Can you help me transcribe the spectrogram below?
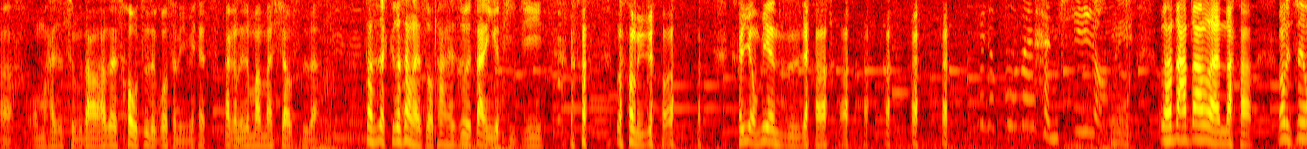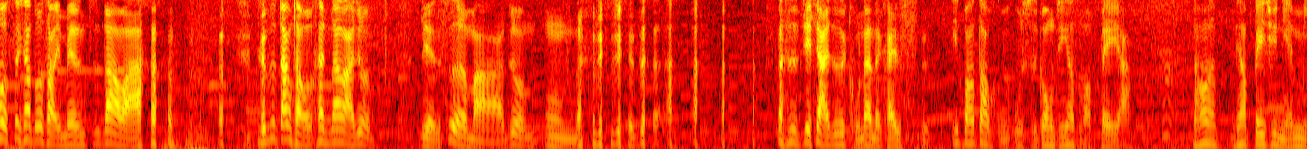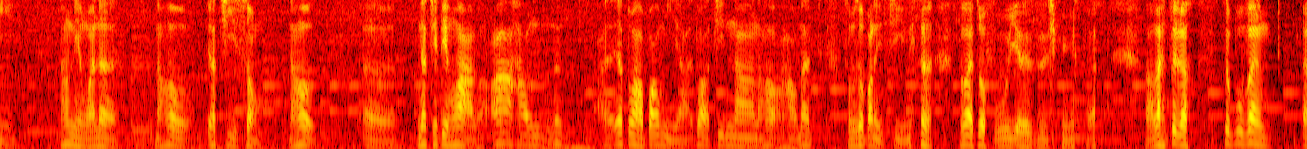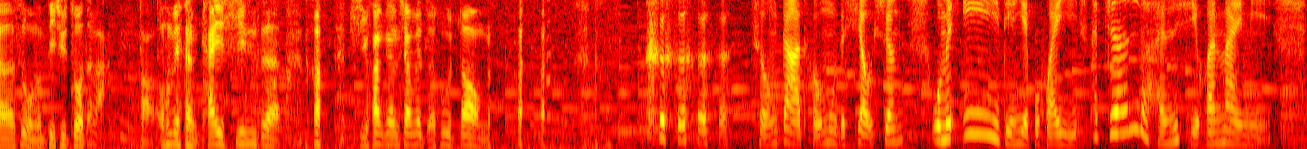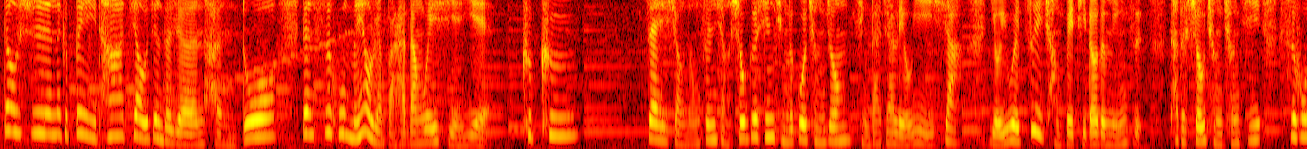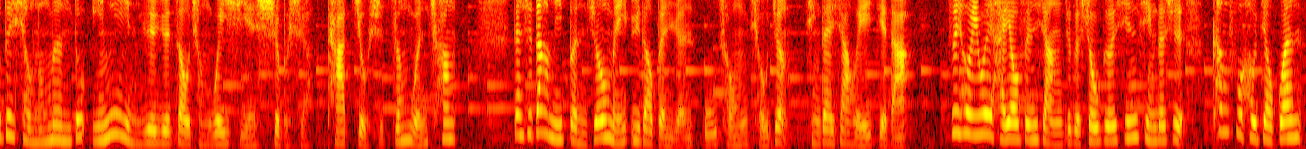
啊、呃，我们还是吃不到。它在后置的过程里面，它可能就慢慢消失了。但是在割上来的时候，它还是会占一个体积，然后你就 很有面子这样。这个部分很虚荣哎。那那当然啦，然后你最后剩下多少也没人知道啊。可是当场我看当然就脸色嘛，就嗯，就觉得。但是接下来就是苦难的开始。一包稻谷五十公斤要怎么背啊？然后你要背去碾米，然后碾完了，然后要寄送，然后呃你要接电话啊，好，那要多少苞米啊，多少斤啊，然后好，那什么时候帮你寄？都在做服务业的事情。好，那这个这部分呃是我们必须做的啦。好，我们也很开心的，喜欢跟消费者互动。呵呵呵呵。从大头目的笑声，我们一点也不怀疑他真的很喜欢卖米。倒是那个被他校正的人很多，但似乎没有人把他当威胁耶。科科，在小农分享收割心情的过程中，请大家留意一下，有一位最常被提到的名字，他的收成成绩似乎对小农们都隐隐约约造成威胁，是不是？他就是曾文昌。但是大米本周没遇到本人，无从求证，请待下回解答。最后一位还要分享这个收割心情的是康复后教官。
